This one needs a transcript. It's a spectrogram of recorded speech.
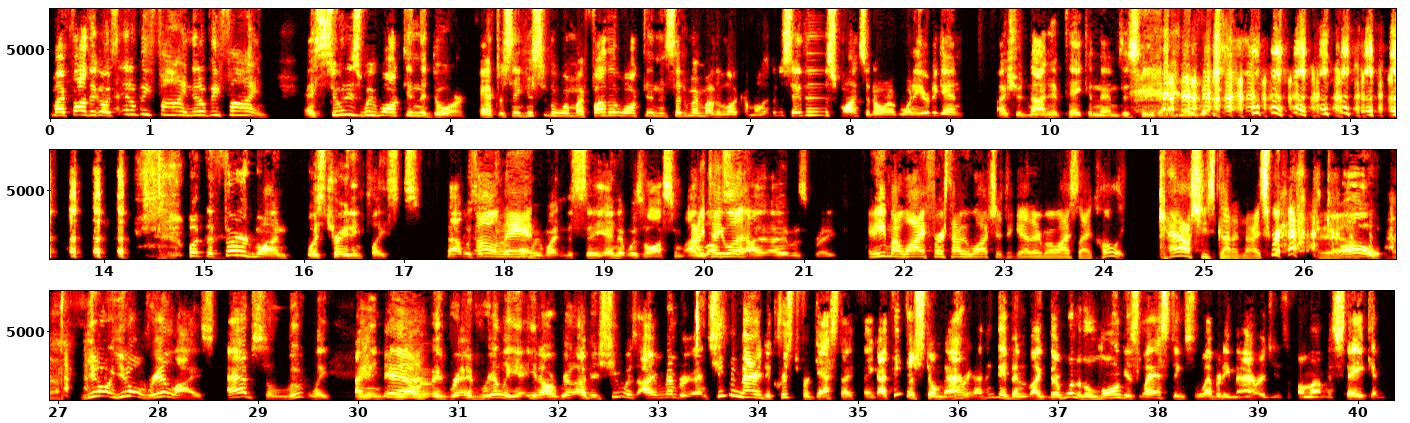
my father goes, "It'll be fine. It'll be fine." As soon as we walked in the door, after seeing History of the World, my father walked in and said to my mother, "Look, I'm only going to say this once. I don't want to hear it again. I should not have taken them to see that movie." but the third one was Trading Places. That was the Oh, third man. one we went to see, and it was awesome. I tell you what. it. I, I, it was great. and even my wife, first time we watched it together, my wife's like, Holy cow, she's got a nice rack. Yeah. Oh, Yeah. you don't you don't realize absolutely. I mean, Yeah. you know, it, it really, you know, real. I mean, she was. I remember, and she's been married to Christopher Guest. I think. I think they're still married. I think they've been like they're one of the longest lasting celebrity marriages, if I'm not mistaken.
